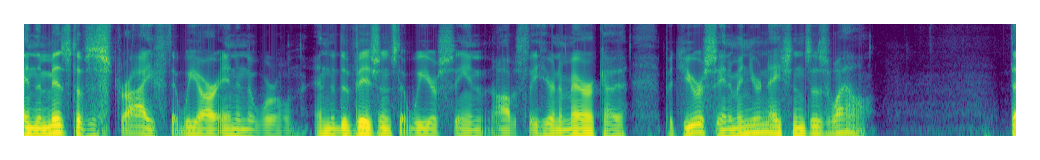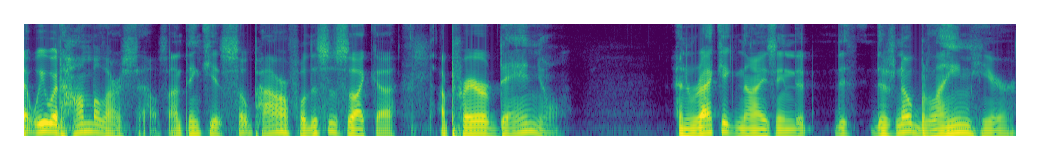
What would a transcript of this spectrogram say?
in the midst of the strife that we are in in the world and the divisions that we are seeing, obviously here in America, but you're seeing them in your nations as well. That we would humble ourselves. I think it's so powerful. This is like a, a prayer of Daniel and recognizing that th- there's no blame here.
